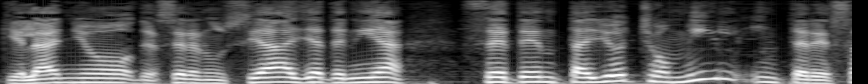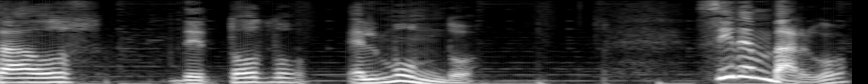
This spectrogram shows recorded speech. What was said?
que el año de ser anunciada ya tenía 78 mil interesados de todo el mundo. Sin embargo,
